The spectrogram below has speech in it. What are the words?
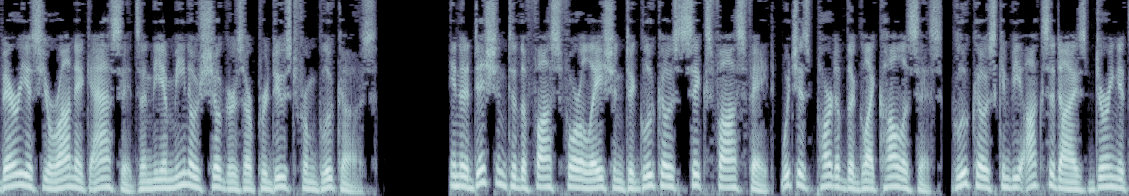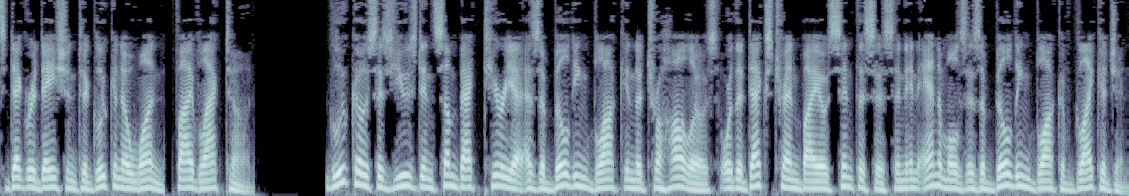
various uronic acids and the amino sugars are produced from glucose. In addition to the phosphorylation to glucose 6-phosphate, which is part of the glycolysis, glucose can be oxidized during its degradation to glucono 1,5-lactone. Glucose is used in some bacteria as a building block in the trehalose or the dextran biosynthesis and in animals as a building block of glycogen.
